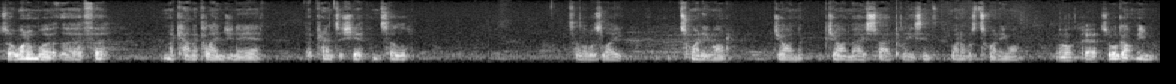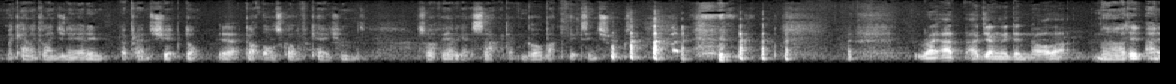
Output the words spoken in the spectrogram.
So I went and worked there for mechanical engineer apprenticeship until until I was like 21. Joined joined Merseyside Police when I was 21. Okay. So I got me mechanical engineering apprenticeship done. Yeah. Got those qualifications. So if I ever get sacked, I can go back fixing trucks. Right, I, I generally didn't know that. no, I did. I,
